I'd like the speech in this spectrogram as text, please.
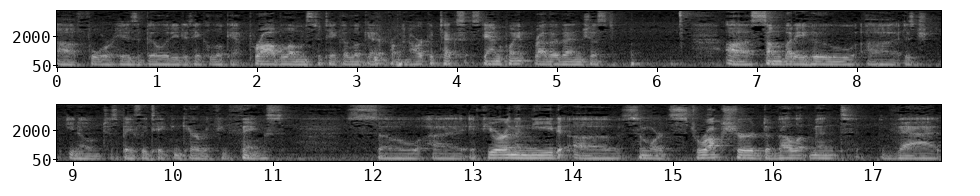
uh, for his ability to take a look at problems, to take a look at it from an architect's standpoint, rather than just uh, somebody who uh, is, you know, just basically taking care of a few things. So, uh, if you're in the need of some more structured development that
